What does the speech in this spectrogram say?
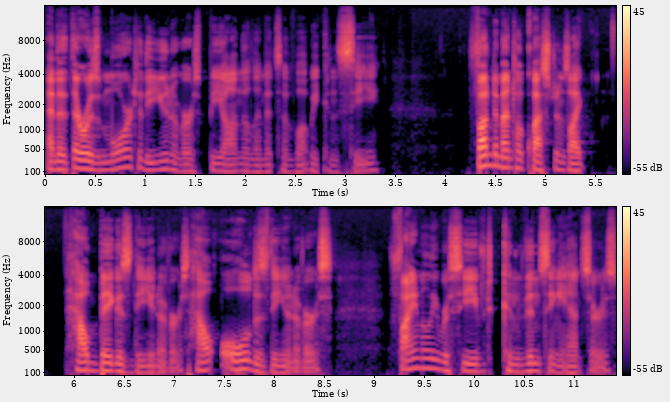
and that there was more to the universe beyond the limits of what we can see. Fundamental questions like how big is the universe? How old is the universe? Finally received convincing answers.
